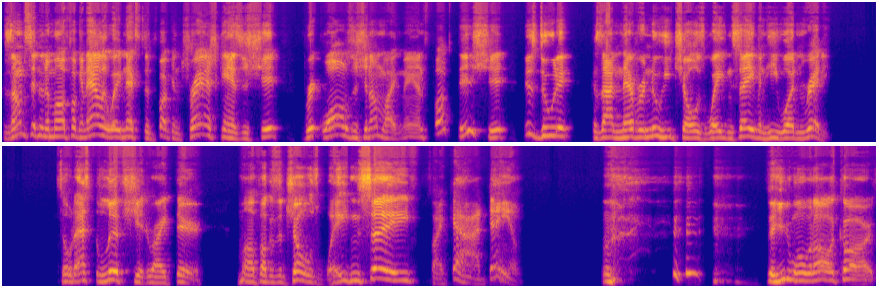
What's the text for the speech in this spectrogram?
because I'm sitting in the motherfucking alleyway next to fucking trash cans and shit, brick walls and shit. I'm like, man, fuck this shit. This dude it because I never knew he chose wait and save and he wasn't ready. So that's the Lyft shit right there. Motherfuckers that chose wait and save. It's like, god damn. so he the one with all the cars.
